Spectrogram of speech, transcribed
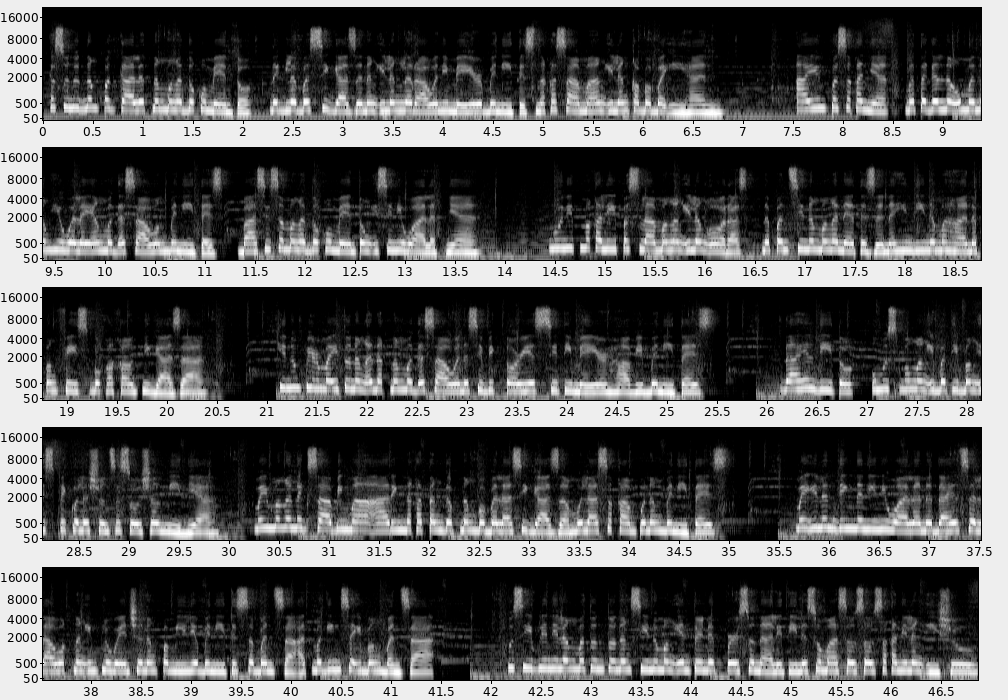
Kasunod ng pagkalat ng mga dokumento, naglabas si Gaza ng ilang larawan ni Mayor Benitez na kasama ang ilang kababaihan. Ayon pa sa kanya, matagal na umanong hiwalay ang mag-asawang Benitez base sa mga dokumentong isiniwalat niya. Ngunit makalipas lamang ang ilang oras, napansin ng mga netizen na hindi na mahanap ang Facebook account ni Gaza. Kinumpirma ito ng anak ng mag-asawa na si Victoria's City Mayor Javi Benitez. Dahil dito, umusbong ang iba't ibang espekulasyon sa social media. May mga nagsabing maaaring nakatanggap ng babala si Gaza mula sa kampo ng Benitez. May ilan ding naniniwala na dahil sa lawak ng impluensya ng pamilya Benitez sa bansa at maging sa ibang bansa, posible nilang matunto ng sino mang internet personality na sumasawsaw sa kanilang issue.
